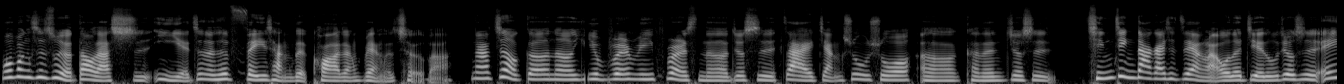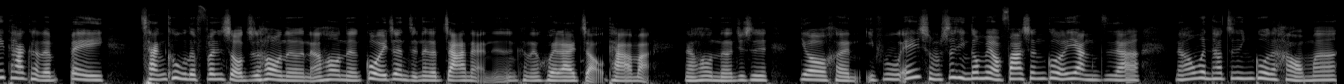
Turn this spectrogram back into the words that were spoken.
播放次数有到达十亿耶，真的是非常的夸张，非常的扯吧。那这首歌呢，《You Bring Me First》呢，就是在讲述说，呃，可能就是情境大概是这样啦。我的解读就是，诶，他可能被残酷的分手之后呢，然后呢，过一阵子那个渣男呢，可能回来找他嘛，然后呢，就是又很一副诶，什么事情都没有发生过的样子啊。然后问他最近过得好吗？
